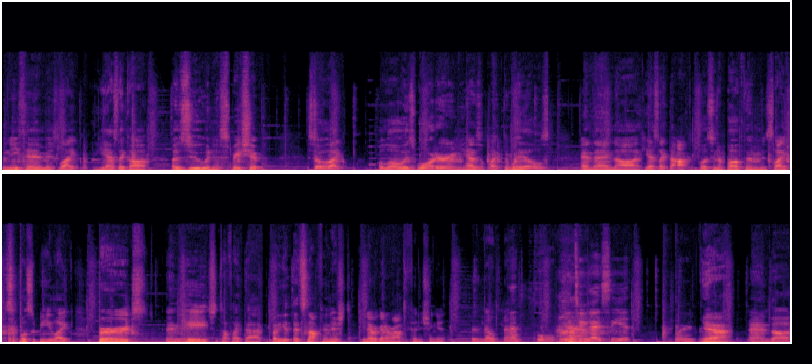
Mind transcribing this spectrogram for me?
beneath him is like he has like a a zoo in his spaceship. So like below is water, and he has like the whales, and then uh, he has like the octopus, and above them is like supposed to be like birds and cage and stuff like that. But he, it's not finished. He never got around to finishing it. It's dope. That's cool. Yeah. Wait you guys see it. Word. Yeah, and uh,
